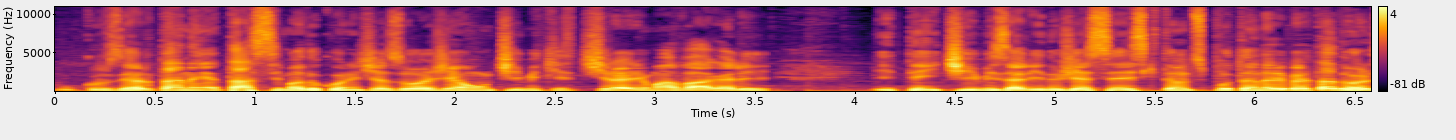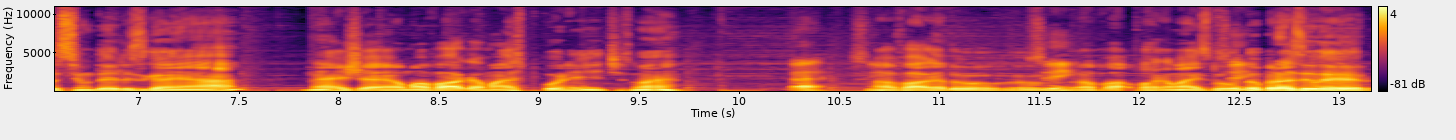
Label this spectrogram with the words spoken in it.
o Cruzeiro tá, ne- tá acima do Corinthians hoje, é um time que tiraria uma vaga ali. E tem times ali no G6 que estão disputando a Libertadores. Se um deles ganhar, né, já é uma vaga mais pro Corinthians, não é? É, sim. A vaga do Sim. a va- vaga mais do, Sim. do brasileiro.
